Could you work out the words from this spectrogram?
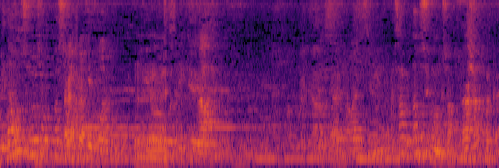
Me dá um segundo só pra passar aqui. Só dá um segundo só. Ok.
